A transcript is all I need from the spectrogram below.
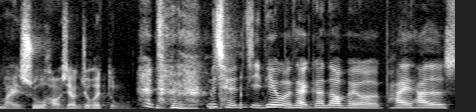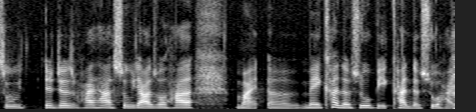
买书好像就会读，那 前几天我才看到朋友拍他的书，就就是拍他的书架，说他买呃没看的书比看的书还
